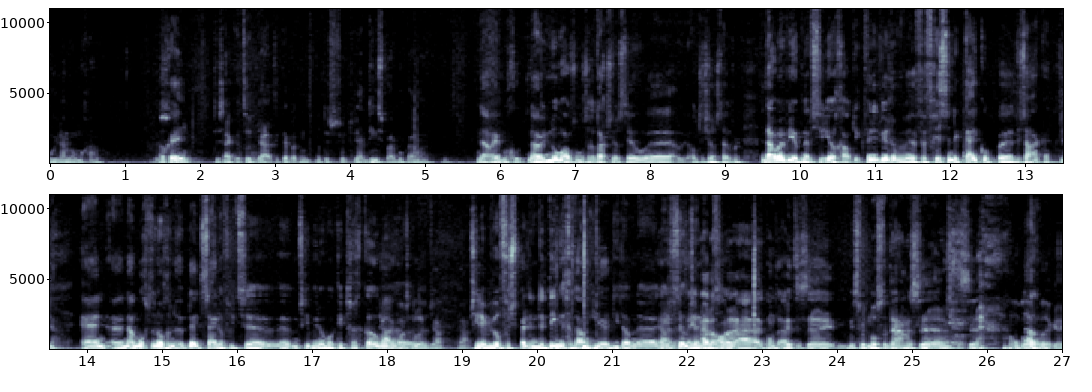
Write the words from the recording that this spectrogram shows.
hoe je daarmee omgaat. Dus Oké, Het is eigenlijk, het, ja, het, ik heb het, het is een soort ja, dienstbaar boek eigenlijk. nou helemaal goed. Nou, nogmaals, onze redactie was er heel eh, enthousiast over. En daarom hebben we je ook naar de studio gehaald. Ik vind het weer een verfrissende kijk op de zaken. Ja. En eh, nou, mocht er nog een update zijn of iets, eh, eh, misschien je nog wel een keer terugkomen. Ja, Eh, leuk. Ja, ja. Misschien heb je wel voorspellende dingen gedaan hier die dan eh Ja, zo zijn. naar de dat- andere komt uit. Dus, een soort Nostradamus. eh, ongelooflijk. ja.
